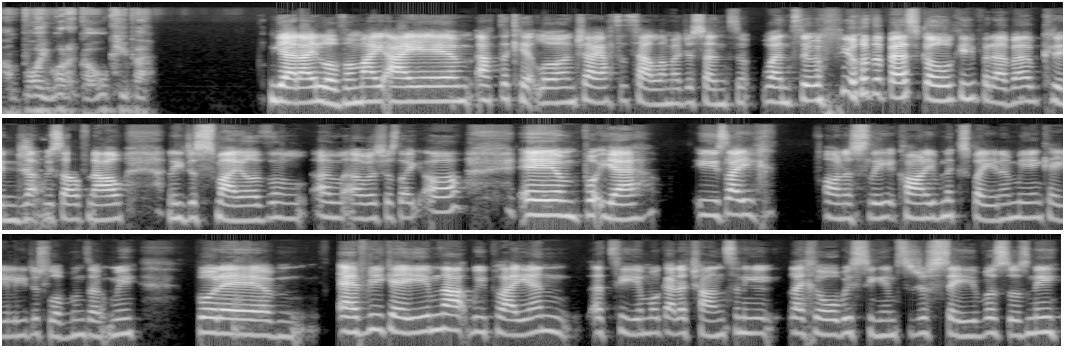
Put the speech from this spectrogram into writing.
and boy, what a goalkeeper! Yeah, I love him. I, I um at the kit launch, I had to tell him I just sent went to him, you're the best goalkeeper ever. I'm cringing at myself now. And he just smiled and, and I was just like, oh. Um, but yeah, he's like honestly, I can't even explain him. Me and Kayleigh just love him, don't we? But um every game that we play in, a team will get a chance and he like always seems to just save us, doesn't he?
